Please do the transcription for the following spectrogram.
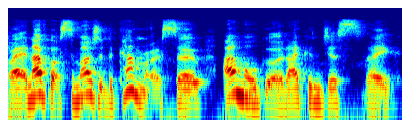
Right. And I've got Samaj at the camera. So I'm all good. I can just like,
